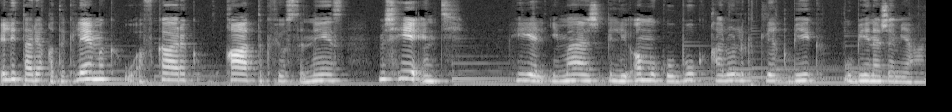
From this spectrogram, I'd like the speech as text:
اللي طريقة كلامك وأفكارك وقاعدتك في وسط الناس مش هي أنت. هي الإيماج اللي أمك وأبوك قالولك تليق بيك وبينا جميعا.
